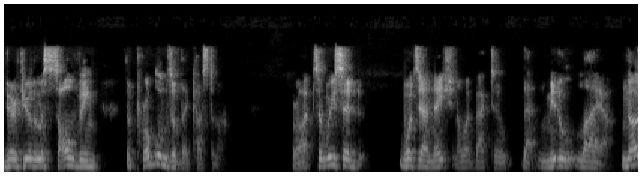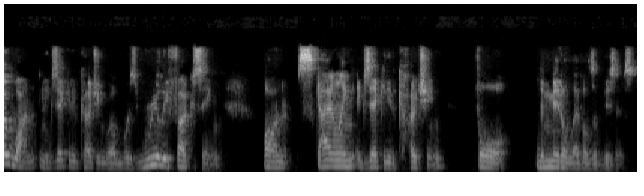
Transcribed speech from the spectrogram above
Very few of them are solving the problems of their customer." Right. So we said, what's our niche? And I went back to that middle layer. No one in executive coaching world was really focusing on scaling executive coaching for the middle levels of business.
